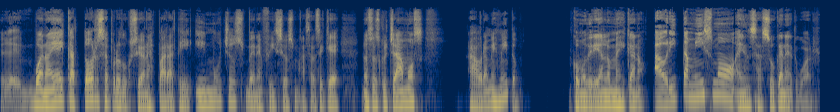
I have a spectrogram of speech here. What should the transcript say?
Eh, bueno, ahí hay 14 producciones para ti y muchos beneficios más. Así que nos escuchamos ahora mismito como dirían los mexicanos, ahorita mismo en Sasuke Network.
